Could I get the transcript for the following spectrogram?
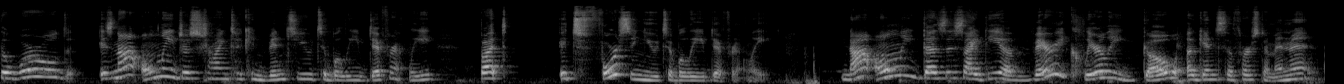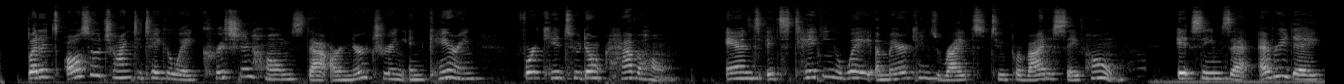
The world is not only just trying to convince you to believe differently, but it's forcing you to believe differently. Not only does this idea very clearly go against the First Amendment, but it's also trying to take away Christian homes that are nurturing and caring for kids who don't have a home. And it's taking away Americans' rights to provide a safe home. It seems that every day,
